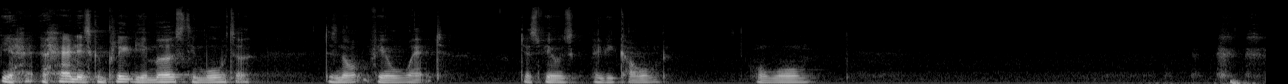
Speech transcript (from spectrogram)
your ha- hand is completely immersed in water, does not feel wet just feels maybe cold or warm.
